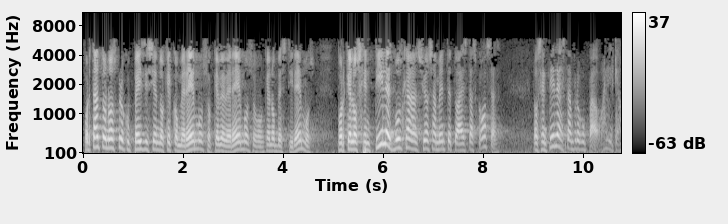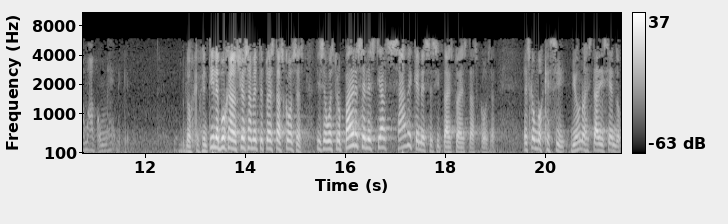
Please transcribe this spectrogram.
Por tanto, no os preocupéis diciendo qué comeremos o qué beberemos o con qué nos vestiremos, porque los gentiles buscan ansiosamente todas estas cosas. Los gentiles están preocupados. Ay, ¿qué vamos a comer? Los gentiles buscan ansiosamente todas estas cosas. Dice, vuestro Padre Celestial sabe que necesitáis todas estas cosas. Es como que si Dios nos está diciendo,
